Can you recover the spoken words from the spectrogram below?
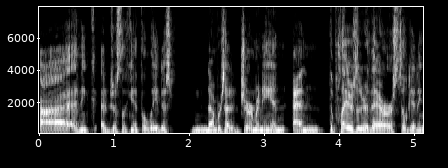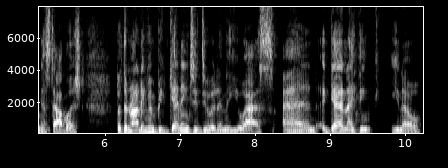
Uh, I think I'm just looking at the latest numbers out of Germany, and and the players that are there are still getting established, but they're not even beginning to do it in the US. And again, I think you know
